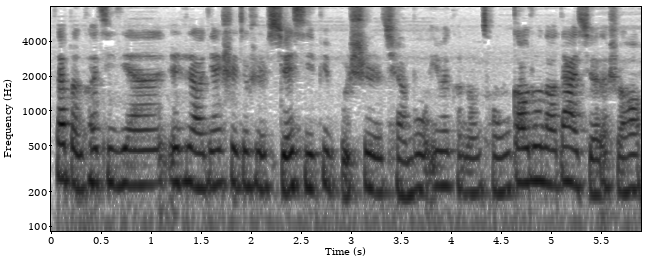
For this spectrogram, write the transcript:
在本科期间认识到一件事，就是学习并不是全部，因为可能从高中到大学的时候，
